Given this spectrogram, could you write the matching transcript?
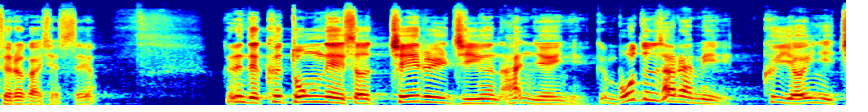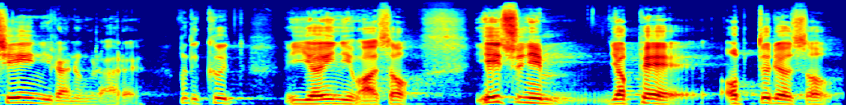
들어가셨어요. 그런데 그 동네에서 죄를 지은 한 여인이 그 모든 사람이 그 여인이 죄인이라는 걸 알아요. 근데 그 여인이 와서 예수님 옆에 엎드려서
